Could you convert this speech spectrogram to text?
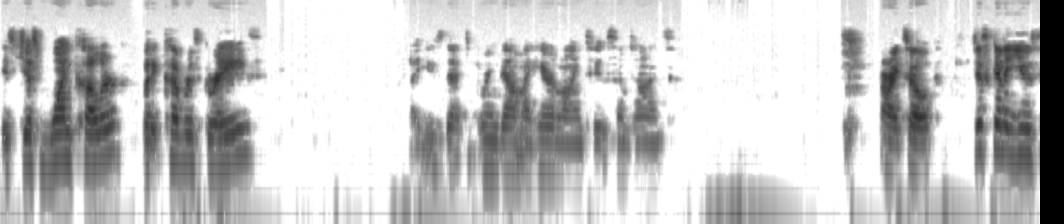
it's just one color but it covers grays. I use that to bring down my hairline too sometimes. Alright so just going to use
